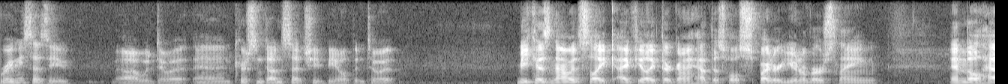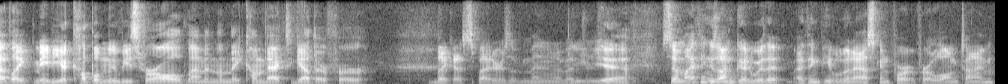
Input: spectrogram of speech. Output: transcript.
Raimi says he uh, would do it, and Kirsten Dunst said she'd be open to it. because now it's like I feel like they're going to have this whole Spider Universe thing, and they'll have like maybe a couple movies for all of them, and then they come back together for like a Spiders of Men and Avengers. Yeah. So my thing is, I'm good with it. I think people have been asking for it for a long time,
